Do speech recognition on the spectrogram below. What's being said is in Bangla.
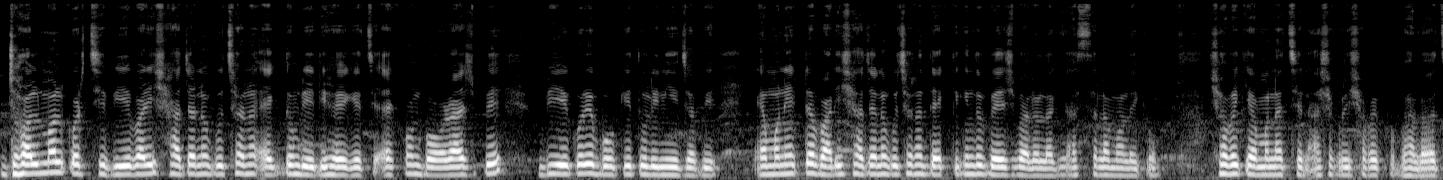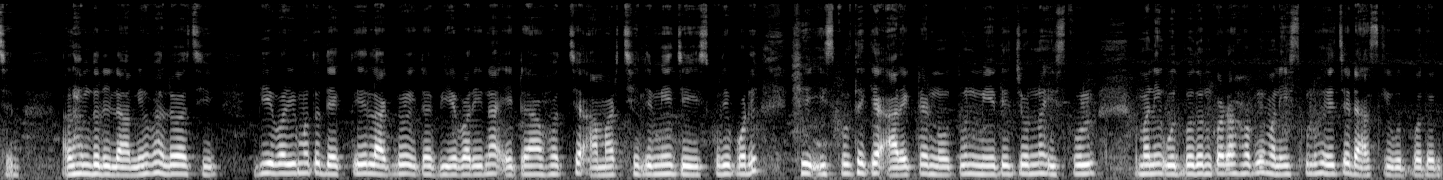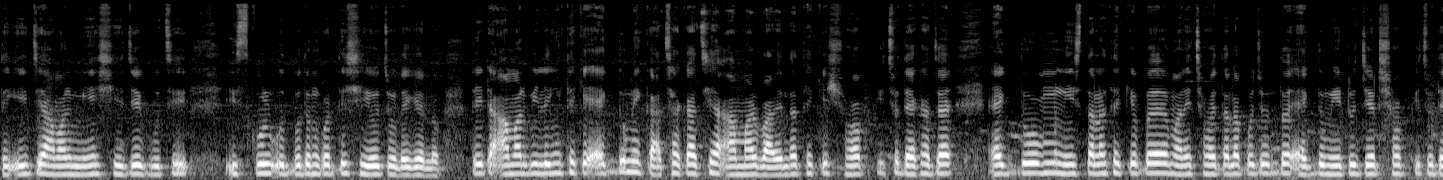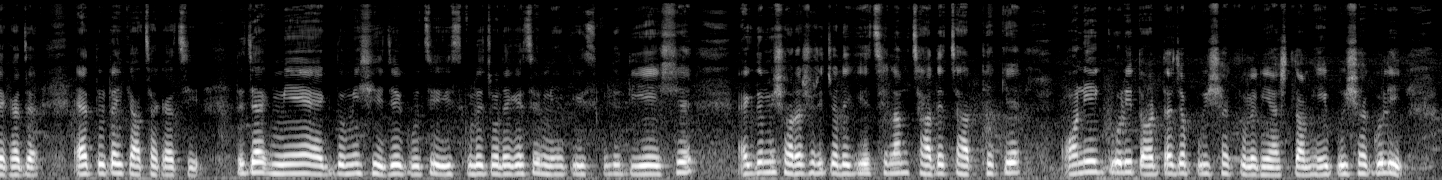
ঝলমল করছে বিয়ে বাড়ি সাজানো গুছানো একদম রেডি হয়ে গেছে। এখন বর আসবে, বিয়ে করে বউকে তুলে নিয়ে যাবে। এমন একটা বাড়ি সাজানো গুছানো দেখতে কিন্তু বেশ ভালো লাগে। আসসালামু আলাইকুম। সবাই কেমন আছেন? আশা করি সবাই খুব ভালো আছেন। আলহামদুলিল্লাহ, আমিও ভালো আছি। বিয়ে বাড়ির মতো দেখতে লাগল, এটা বিয়ে বাড়ি না, এটা হচ্ছে আমার ছেলে মেয়ে যে স্কুলে পড়ে, সেই স্কুল থেকে আরেকটা নতুন মেয়েদের জন্য স্কুল মানে উদ্বোধন করা হবে মানে স্কুল হয়েছে ডাস্কি উদ্বোধন। তো এই যে আমার মেয়ে সেজে গুছিয়ে স্কুল উদ্বোধন করতে, সেও চলে গেল। তো এটা আমার বিল্ডিং থেকে একদমই কাছাকাছি, আমার বারান্দা থেকে সব কিছু দেখা যায়, একদম নিচতলা থেকে মানে ছয়তলা পর্যন্ত, একদম এ টু জেড সব কিছু দেখা যায়, এতটাই কাছাকাছি। তো যাক, মেয়ে একদমই সেজে গুছিয়ে স্কুলে চলে গেছে, মেয়েকে স্কুলে দিয়ে এসে একদমই সরাসরি চলে গিয়েছিলাম। ছাদের ছাদ থেকে অনেকগুলি তরতাজা পুঁই শাক তুলে নিয়ে আসলাম। এই পুঁই শাকগুলি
